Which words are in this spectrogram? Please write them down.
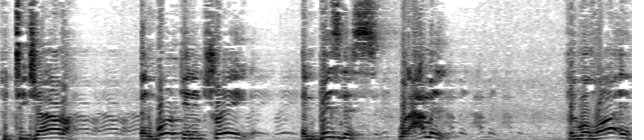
في التجارة and working in trade and business والعمل في الوظائف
